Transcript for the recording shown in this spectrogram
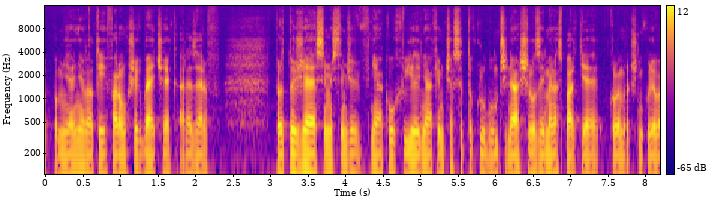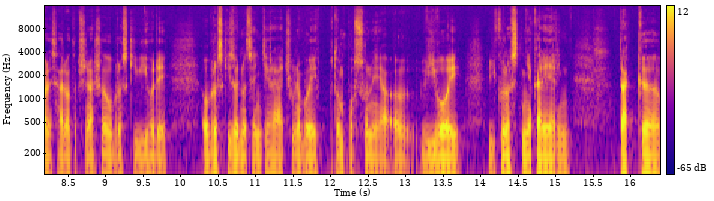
poměrně velký fanoušek Bček a rezerv, protože si myslím, že v nějakou chvíli, v nějakém čase to klubům přinášelo, zejména Spartě, kolem ročníku 92 to přinášelo obrovské výhody, obrovské zhodnocení těch hráčů nebo jejich potom posuny a vývoj výkonnostní a kariérní. Tak eh,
